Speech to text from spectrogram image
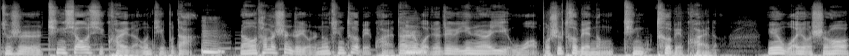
就是听消息快一点问题不大。嗯。然后他们甚至有人能听特别快，但是我觉得这个因人而异。我不是特别能听特别快的，因为我有时候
